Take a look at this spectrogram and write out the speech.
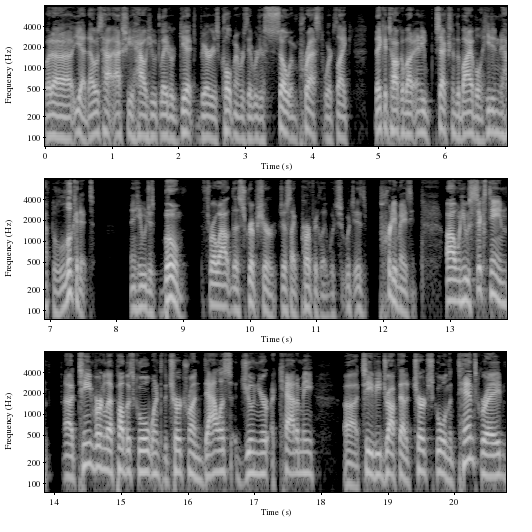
But uh, yeah, that was how, actually how he would later get various cult members. They were just so impressed, where it's like they could talk about any section of the Bible. He didn't have to look at it, and he would just boom throw out the scripture just like perfectly, which which is pretty amazing. Uh, when he was 16, uh, Teen Vern left public school, went to the church-run Dallas Junior Academy. Uh, TV dropped out of church school in the 10th grade.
